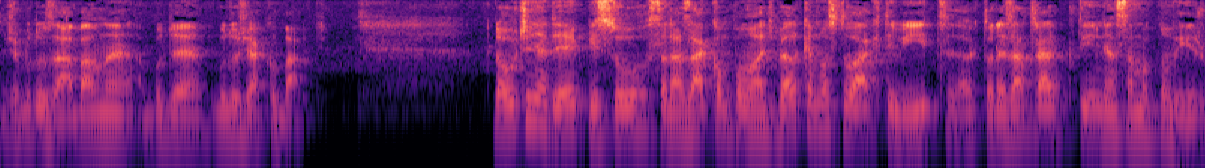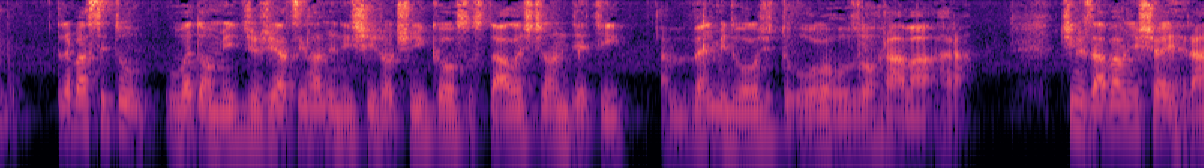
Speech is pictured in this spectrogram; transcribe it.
že budú zábavné a bude, budú žiako baviť. Do učenia dejepisu sa dá zakomponovať veľké množstvo aktivít, ktoré zatraktívnia samotnú výžbu. Treba si tu uvedomiť, že žiaci hlavne nižších ročníkov sú stále ešte len deti a veľmi dôležitú úlohu zohráva hra. Čím zábavnejšia je hra,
